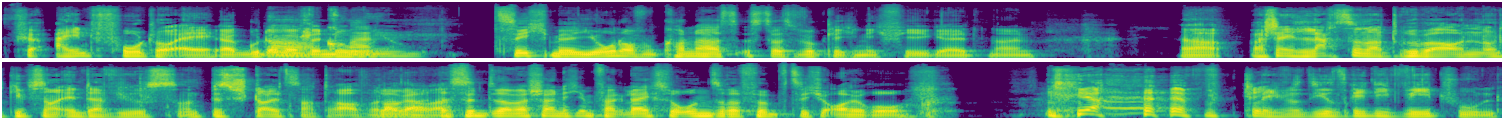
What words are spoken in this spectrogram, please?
Für ein Foto, ey. Ja gut, aber Oh, wenn du zig Millionen auf dem Konto hast, ist das wirklich nicht viel Geld. Nein. Ja. Wahrscheinlich lachst du noch drüber und, und gibst noch Interviews und bist stolz noch drauf oder Locker. Das sowas. sind da wahrscheinlich im Vergleich so unsere 50 Euro. ja, wirklich, die uns richtig wehtun.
